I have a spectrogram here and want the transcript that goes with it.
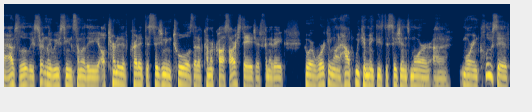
absolutely. Certainly, we've seen some of the alternative credit decisioning tools that have come across our stage at Finovate, who are working on how we can make these decisions more uh, more inclusive,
